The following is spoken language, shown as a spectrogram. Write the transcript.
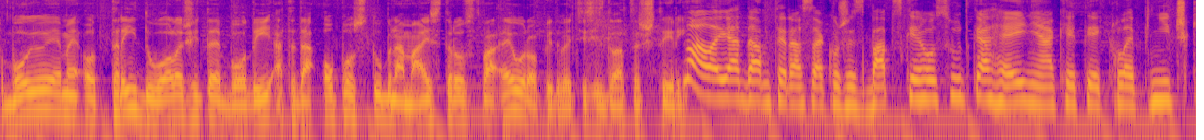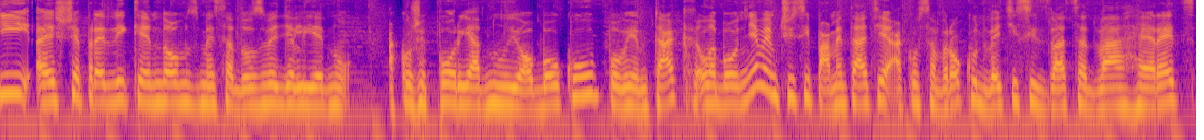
Bojujeme o tri dôležité body, a teda o postup na majstrovstva Európy 2024. No ale ja dám teraz akože z babského súdka, hej, nejaké tie klepničky. A ešte pred víkendom sme sa dozvedeli jednu akože poriadnu jobovku, poviem tak, lebo neviem, či si pamätáte, ako sa v roku 2022 herec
